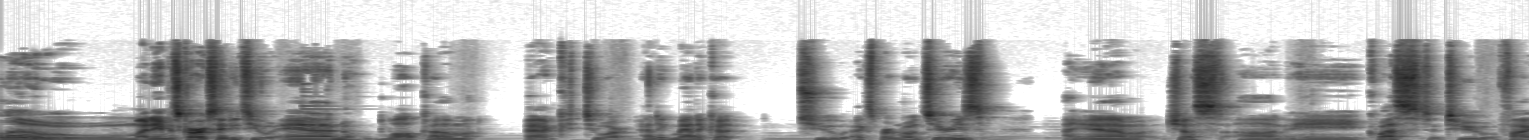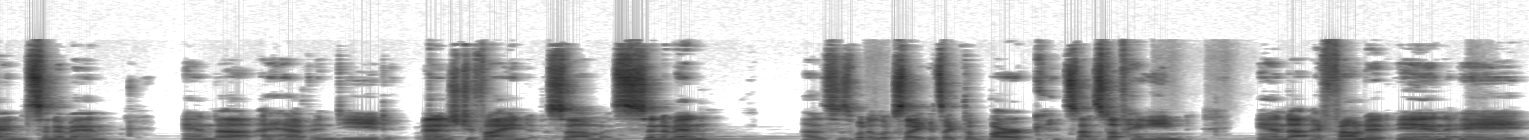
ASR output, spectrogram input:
Hello, my name is Kharax82 and welcome back to our Enigmatica 2 Expert Mode series. I am just on a quest to find cinnamon and uh, I have indeed managed to find some cinnamon. Uh, this is what it looks like. It's like the bark, it's not stuff hanging. And uh, I found it in a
